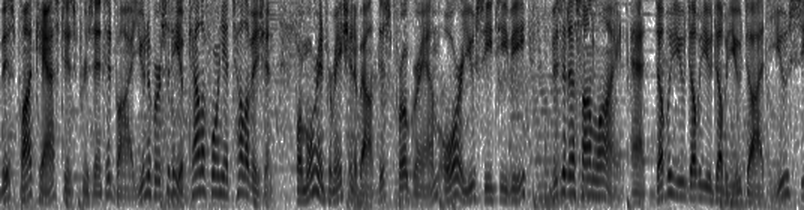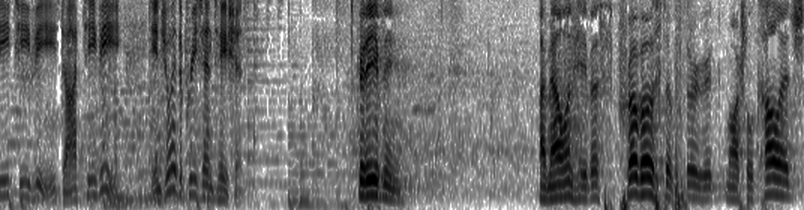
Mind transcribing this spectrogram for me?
This podcast is presented by University of California Television. For more information about this program or UCTV, visit us online at www.uctv.tv. Enjoy the presentation. Good evening. I'm Alan Havis, Provost of Thurgood Marshall College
